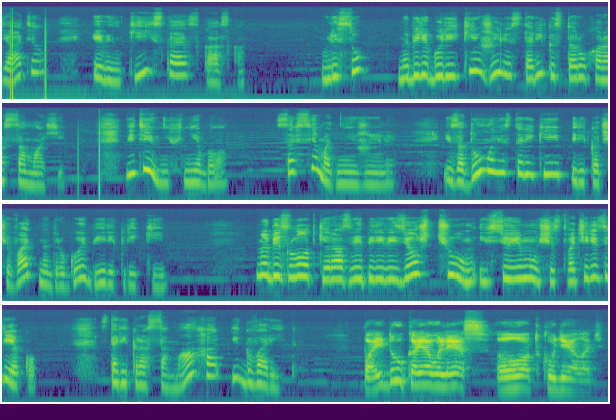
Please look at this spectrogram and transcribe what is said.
Дятел и венкийская сказка. В лесу на берегу реки жили старик и старуха Росомахи. Детей у них не было, совсем одни жили. И задумали старики перекочевать на другой берег реки. Но без лодки разве перевезешь чум и все имущество через реку? Старик Росомаха и говорит. Пойду-ка я в лес лодку делать.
